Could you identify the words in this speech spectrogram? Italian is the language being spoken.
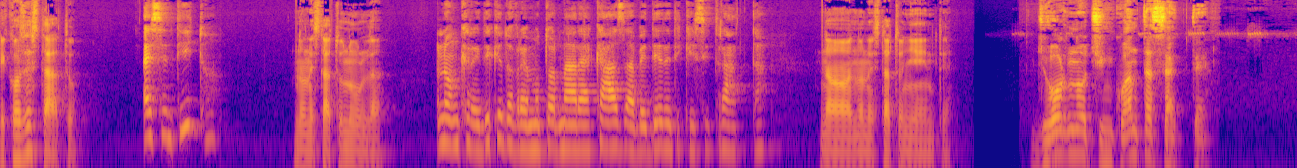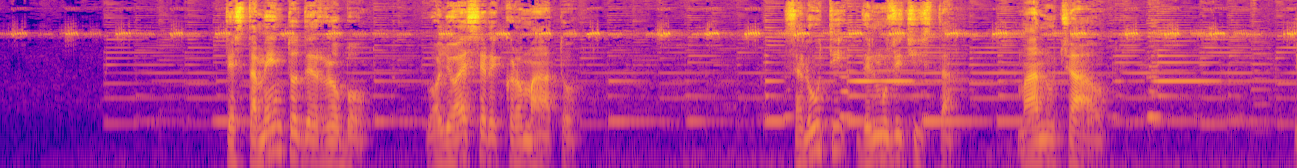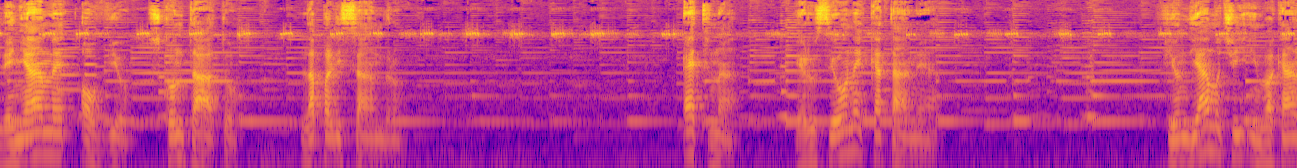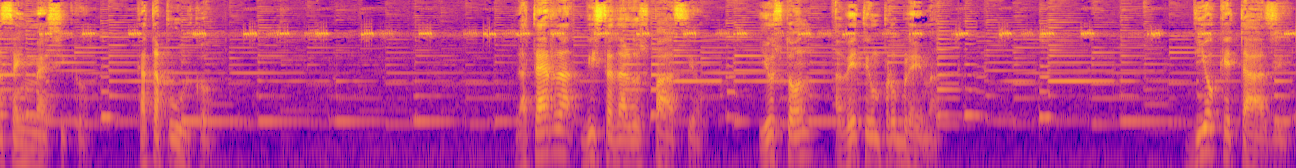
Che cos'è stato? Hai sentito? Non è stato nulla. Non credi che dovremmo tornare a casa a vedere di che si tratta? No, non è stato niente. Giorno 57 Testamento del robot. Voglio essere cromato. Saluti del musicista. Manu ciao. Legname ovvio, scontato. La palissandro. Etna. Eruzione Catanea. Fiondiamoci in vacanza in Messico. Catapulco. La Terra vista dallo spazio. Houston, avete un problema. Diochetasi,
